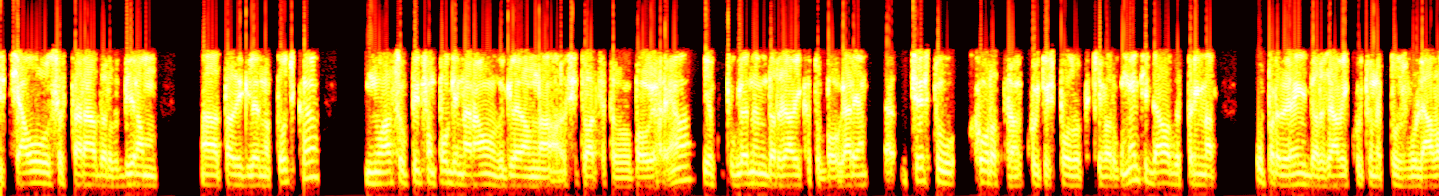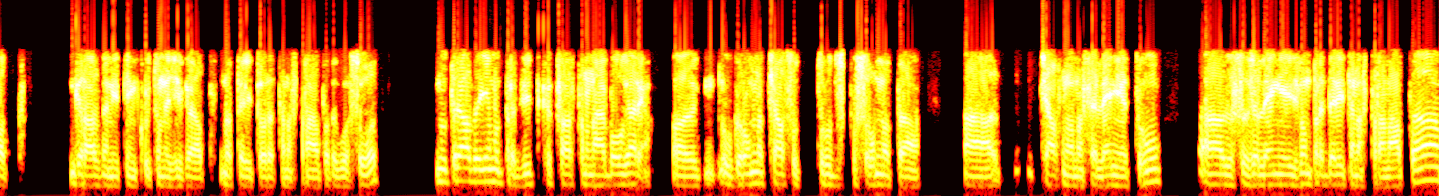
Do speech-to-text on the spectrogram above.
Изцяло се стара да разбирам а, тази гледна точка но аз се опитвам по-генерално да гледам на ситуацията в България. И ако погледнем държави като България, често хората, които използват такива аргументи, дават за пример определени държави, които не позволяват гражданите им, които не живеят на територията на страната да гласуват. Но трябва да има предвид каква страна е България. Огромна част от трудоспособната част на населението, за съжаление, е извън пределите на страната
